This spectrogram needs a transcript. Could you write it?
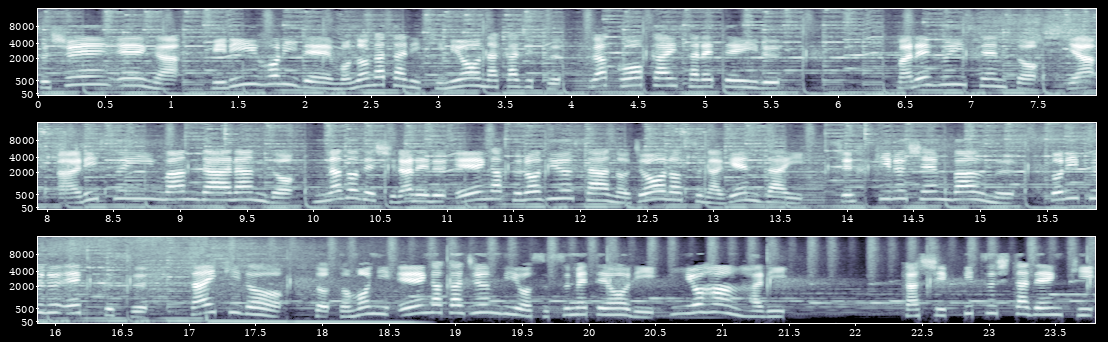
ス主演映画、ビリー・ホリデー物語奇妙な果実が公開されている。マレフィセントやアリス・イン・ワンダーランドなどで知られる映画プロデューサーのジョーロスが現在、ジェフ・キルシェンバウム、トリプル X、再起動と共に映画化準備を進めており、ヨハン・ハリが執筆した伝記、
